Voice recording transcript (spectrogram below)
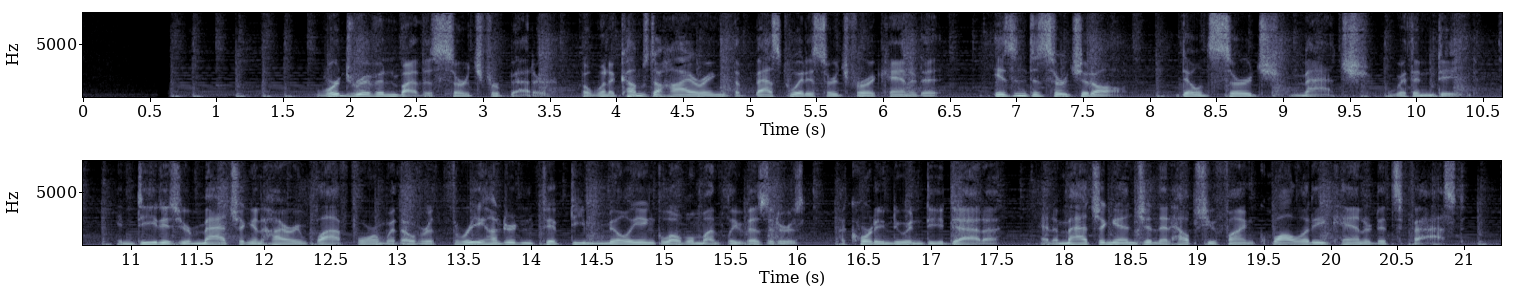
We're driven by the search for better. But when it comes to hiring, the best way to search for a candidate isn't to search at all. Don't search match with Indeed. Indeed is your matching and hiring platform with over 350 million global monthly visitors, according to Indeed data, and a matching engine that helps you find quality candidates fast.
